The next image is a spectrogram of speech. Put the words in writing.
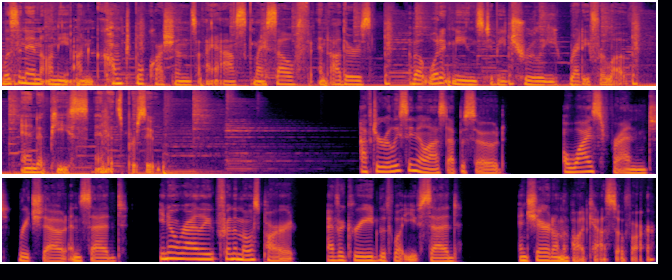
Listen in on the uncomfortable questions I ask myself and others about what it means to be truly ready for love and at peace in its pursuit. After releasing the last episode, a wise friend reached out and said, You know, Riley, for the most part, I've agreed with what you've said and shared on the podcast so far.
